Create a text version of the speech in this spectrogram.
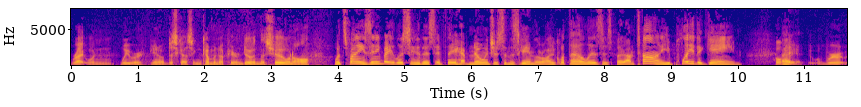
right when we were, you know, discussing coming up here and doing the show and all. What's funny is anybody listening to this, if they have no interest in this game, they're like, "What the hell is this?" But I'm telling you, play the game. Hopefully, uh, we're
